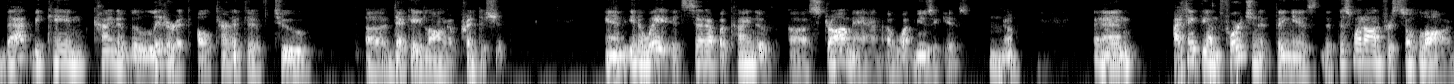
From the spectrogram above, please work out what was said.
that became kind of the literate alternative to a decade long apprenticeship. And in a way, it set up a kind of uh, straw man of what music is. Mm-hmm. You know? And I think the unfortunate thing is that this went on for so long,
